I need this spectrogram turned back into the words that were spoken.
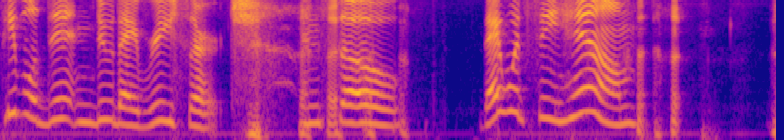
people didn't do their research and so they would see him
